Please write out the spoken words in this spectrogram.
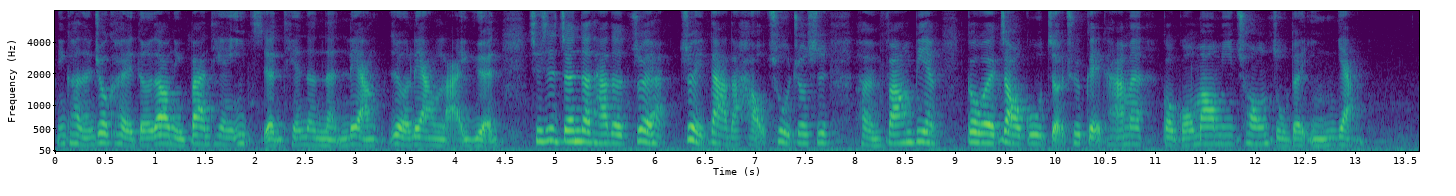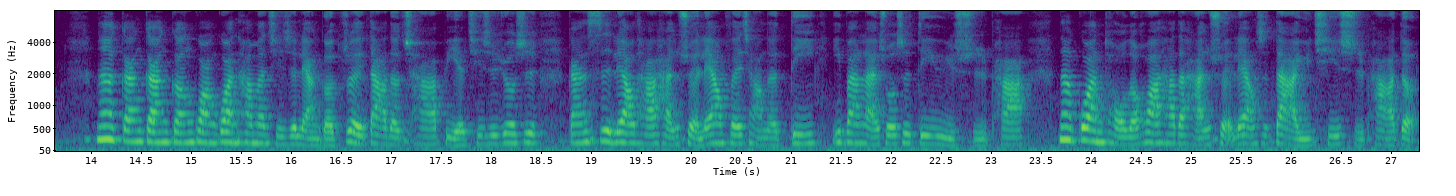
你可能就可以得到你半天、一整天的能量。热量来源，其实真的它的最最大的好处就是很方便各位照顾者去给他们狗狗、猫咪充足的营养。那干干跟罐罐，它们其实两个最大的差别，其实就是干饲料它含水量非常的低，一般来说是低于十趴。那罐头的话，它的含水量是大于七十趴的。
